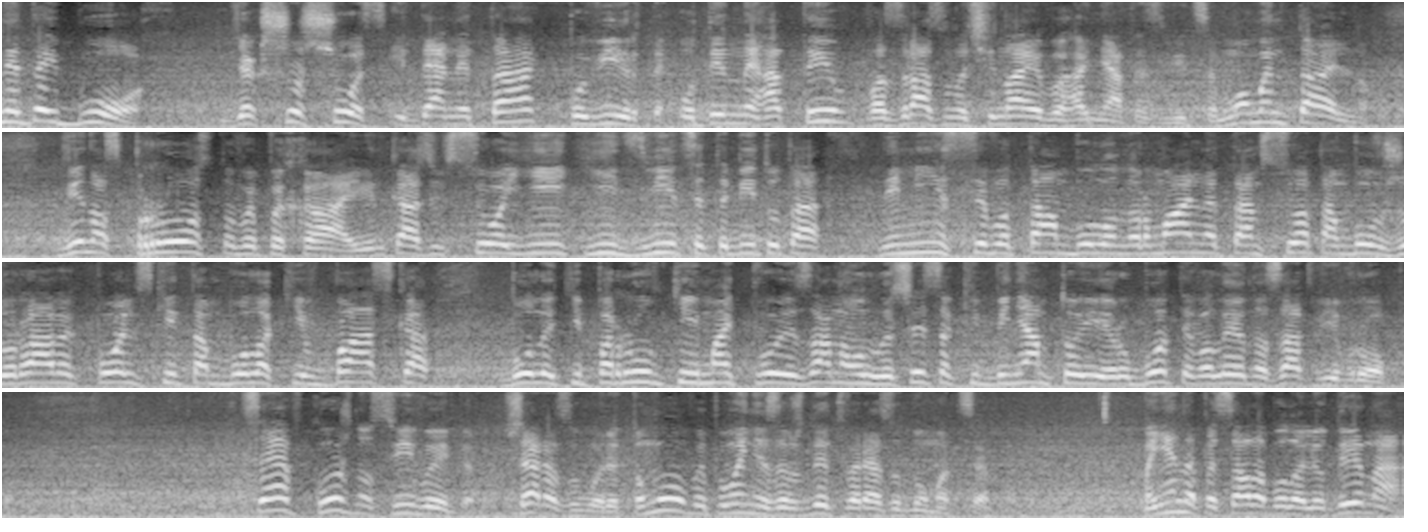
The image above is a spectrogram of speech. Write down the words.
не дай Бог, якщо щось іде не так, повірте, один негатив вас зразу починає виганяти звідси. Моментально. Він нас просто випихає. Він каже: все, їдь, їдь звідси, тобі тут не місце, от там було нормально, там все, там був журавик польський, там була ківбаска, були ті парувки, і мать твою заново лишися кібіням тої роботи, валив назад в Європу. Це в кожного свій вибір. Ще раз говорю, тому ви повинні завжди тверезо думатися. Мені написала була людина,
